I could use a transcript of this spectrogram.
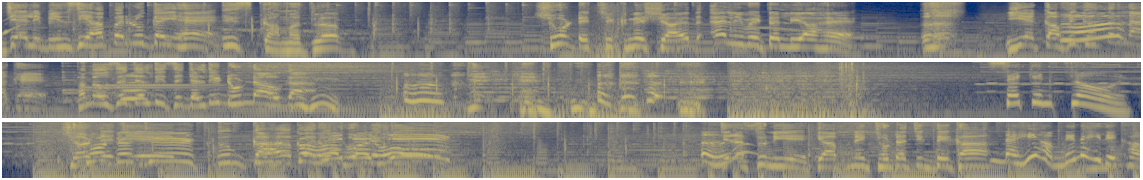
जेली बीन्स यहाँ पर रुक गई है। इसका मतलब छोटे चिक ने शायद एलिवेटर लिया है। ये काफ़ी खतरनाक है। हमें उसे जल्दी से जल्दी ढूंढना होगा। सेकंड फ्लोर छोटे छोटे चिक चिक, तुम कहाँ पर हो? छोटे चिक। जरा सुनिए क्या आपने एक छोटा चिक देखा? नहीं हमने नहीं देखा।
